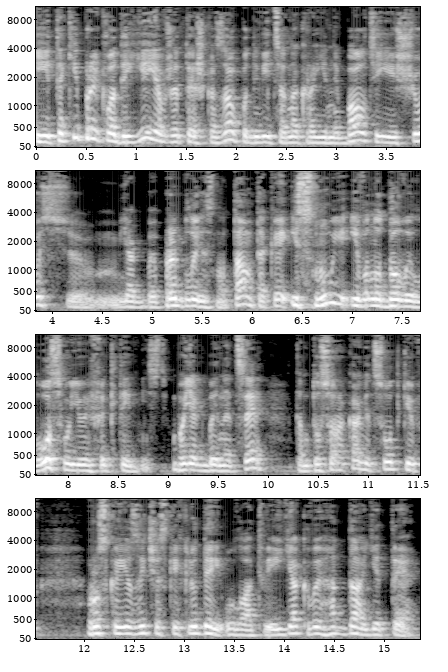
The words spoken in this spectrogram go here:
І такі приклади є. Я вже теж казав. Подивіться на країни Балтії, щось ем, якби приблизно там таке існує, і воно довело свою ефективність. Бо якби не це, там до 40% рускоязичних людей у Латвії. Як ви гадаєте,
